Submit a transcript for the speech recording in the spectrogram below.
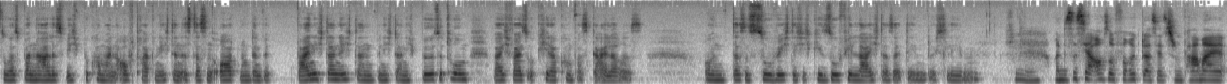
sowas Banales wie ich bekomme einen Auftrag nicht, dann ist das in Ordnung. Dann weine ich da nicht, dann bin ich da nicht böse drum, weil ich weiß, okay, da kommt was Geileres. Und das ist so wichtig. Ich gehe so viel leichter seitdem durchs Leben. Schön. Und es ist ja auch so verrückt, du hast jetzt schon ein paar Mal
